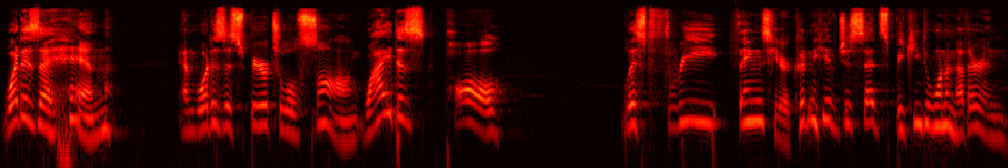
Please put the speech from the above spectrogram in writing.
What is a hymn? And what is a spiritual song? Why does Paul list three things here? Couldn't he have just said speaking to one another in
